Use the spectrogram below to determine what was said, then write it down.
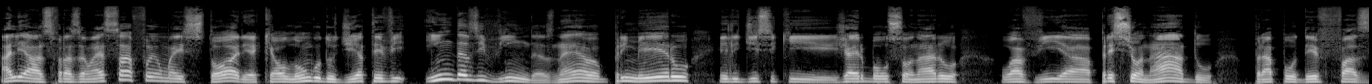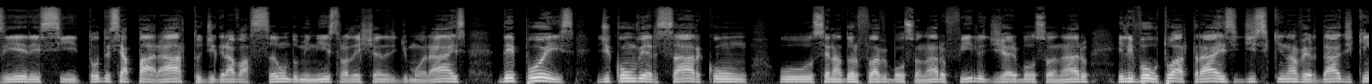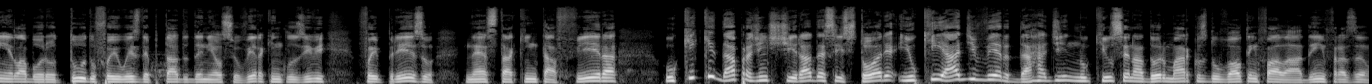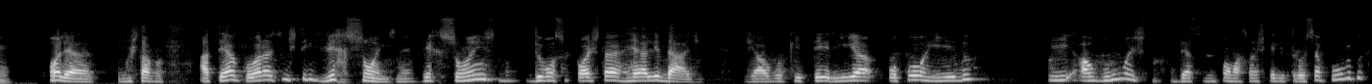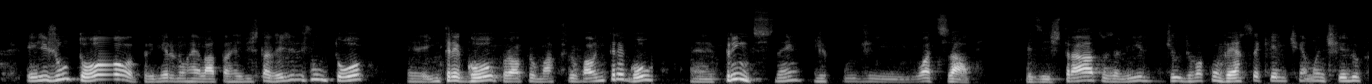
Aliás, Frazão, essa foi uma história que ao longo do dia teve indas e vindas, né? Primeiro, ele disse que Jair Bolsonaro o havia pressionado para poder fazer esse todo esse aparato de gravação do ministro Alexandre de Moraes, depois de conversar com o senador Flávio Bolsonaro, filho de Jair Bolsonaro, ele voltou atrás e disse que na verdade quem elaborou tudo foi o ex-deputado Daniel Silveira, que inclusive foi preso nesta quinta-feira. O que, que dá para a gente tirar dessa história e o que há de verdade no que o senador Marcos Duval tem falado, hein, Frazão? Olha, Gustavo, até agora a gente tem versões, né? Versões de uma suposta realidade, de algo que teria ocorrido e algumas dessas informações que ele trouxe a público, ele juntou, primeiro no relato da revista Veja, ele juntou, é, entregou, o próprio Marcos Duval entregou é, prints né, de, de WhatsApp, extratos ali de, de, uma conversa que ele tinha mantido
